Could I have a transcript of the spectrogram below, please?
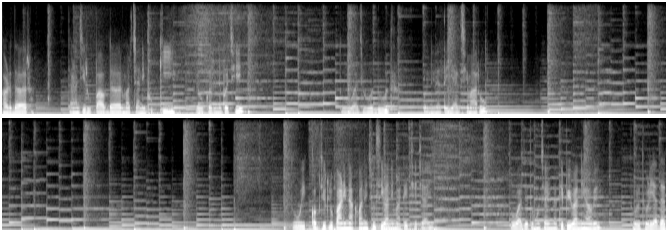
હળદર, ધાણા જીરું પાવડર, મરચાંની ભૂક્કી એવું કરીને પછી તો આ જુઓ દૂધ બનીને તૈયાર છે મારું. તો એક કપ જેટલું પાણી નાખવાની છું, સીવાની માટે છે ચાય. તો આજે તો હું ચાય નથી પીવાની હવે. થોડી થોડી આદત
